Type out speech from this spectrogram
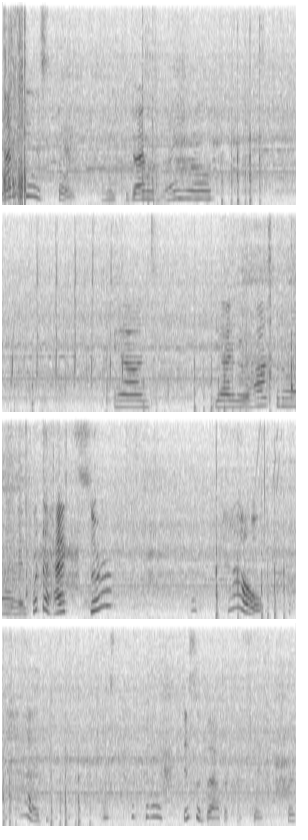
Now to continue the story. The driver was 9 year old. And yeah, I go to the hospital and what the heck, sir? How? What the heck? What the hell is this about for Christ's sake? For.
